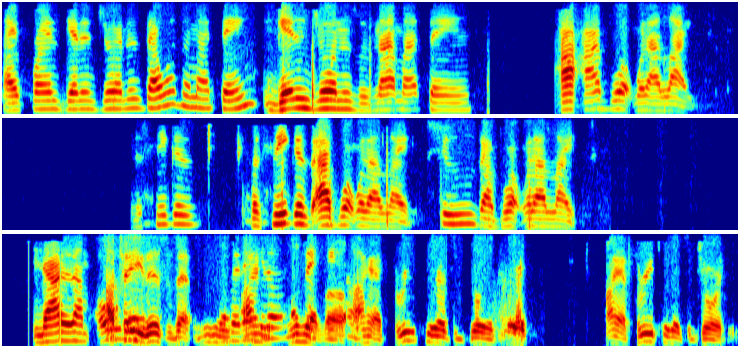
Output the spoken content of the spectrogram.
like friends getting Jordans, that wasn't my thing. Getting Jordans was not my thing. I, I bought what I liked. The sneakers, for sneakers, I bought what I liked. Shoes, I bought what I liked. Now that I'm older, I'll tell you this is that I, you know, I have uh, I had three pairs of Jordans. I have three pairs of Jordans.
